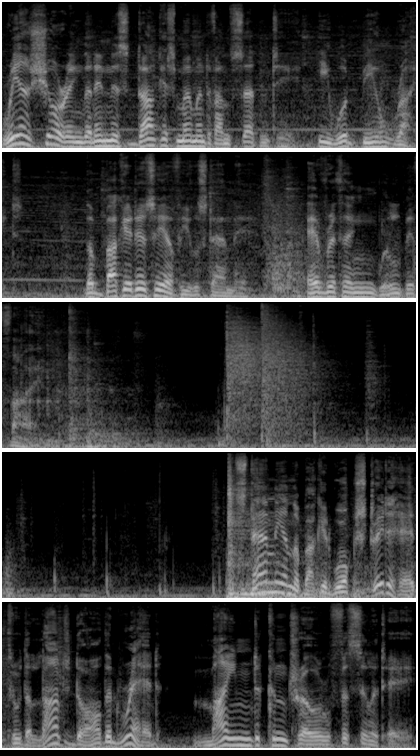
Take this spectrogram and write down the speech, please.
reassuring that in this darkest moment of uncertainty, he would be all right. The bucket is here for you, Stanley. Everything will be fine. Stanley and the bucket walked straight ahead through the large door that read Mind Control Facility.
